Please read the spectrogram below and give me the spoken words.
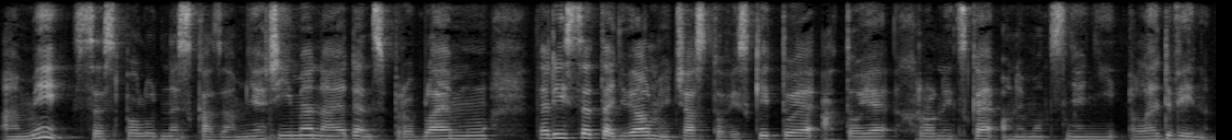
A my se spolu dneska zaměříme na jeden z problémů, který se teď velmi často vyskytuje a to je chronické onemocnění ledvin.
